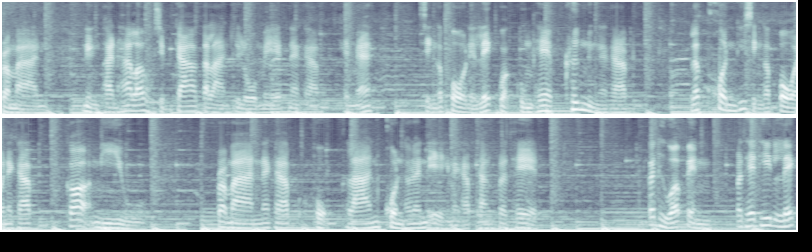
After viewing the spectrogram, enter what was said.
ประมาณ 1,569 ตารางกิโลเมตรนะครับ เห็นไหมสิงคโปร์เนี่ยเล็กกว่ากรุงเทพครึ่งหนึ่งนะครับ แล้วคนที่สิงคโปร์นะครับก็มีอยู่ประมาณนะครับ6ล้านคนเท่านั้นเองนะครับทั้งประเทศ ก็ถือว่าเป็นประเทศที่เล็ก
